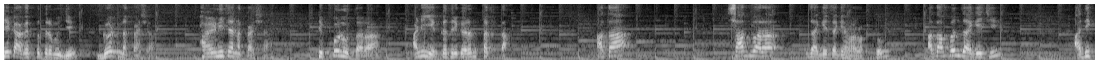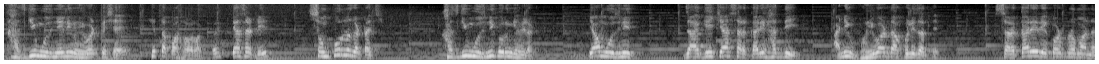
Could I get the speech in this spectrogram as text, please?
हे कागदपत्र म्हणजे गट नकाशा फाळणीचा नकाशा टिप्पण उतारा आणि एकत्रीकरण तक्ता. आता सात बारा जागेचा घ्यावा लागतो. आता आपण जागेची आधी खाजगी मोजणी आणि वहिवाट कशी आहे हे तपासावं लागतं. त्यासाठी संपूर्ण गटाची खाजगी मोजणी करून घ्यावी लागते. या मोजणीत जागेच्या सरकारी हद्दी आणि वहिवाट दाखवली जाते. सरकारी रेकॉर्डप्रमाणे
